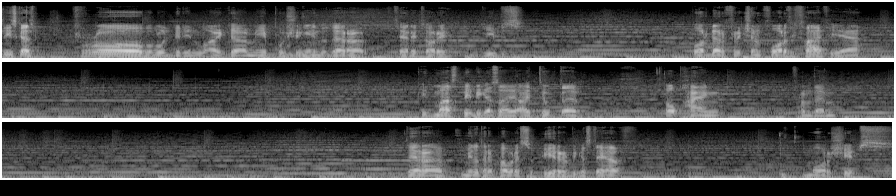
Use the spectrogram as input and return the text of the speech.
These guys probably didn't like uh, me pushing into their uh, territory. Gibbs. Border friction 45, yeah. It must be because I, I took the ophang from them. Their uh, military power superior because they have more ships.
